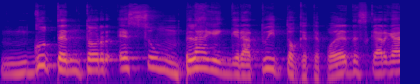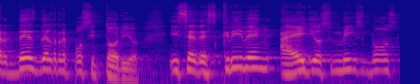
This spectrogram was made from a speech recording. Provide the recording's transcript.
Gutentor es un plugin gratuito que te puedes descargar desde el repositorio y se describen a ellos mismos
